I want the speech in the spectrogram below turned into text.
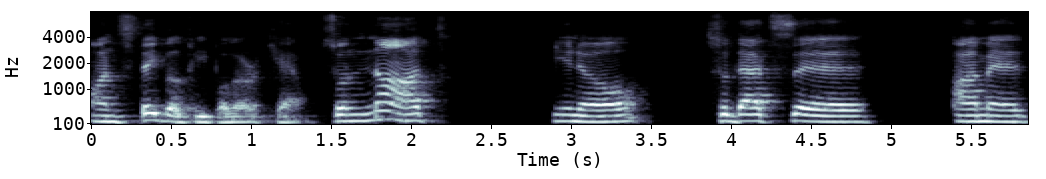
unstable people are kept. So not, you know, so that's a, I'm a,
